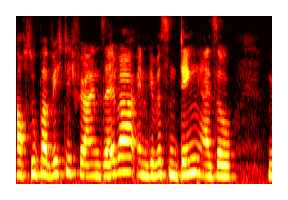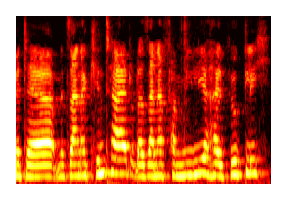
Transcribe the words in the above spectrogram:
auch super wichtig für einen selber in gewissen Dingen, also mit, der, mit seiner Kindheit oder seiner Familie halt wirklich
